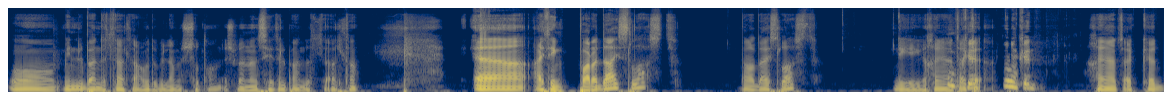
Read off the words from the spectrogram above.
ومين ال band الثالثة؟ أعوذ بالله من الشيطان. إيش أنا نسيت ال band الثالثة؟ uh, I think Paradise Lost. Paradise Lost. دقيقة خلينا ممكن نتأكد ممكن. خلينا نتأكد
